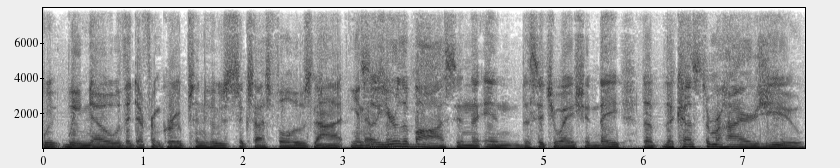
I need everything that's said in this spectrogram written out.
we, we know the different groups and who's successful, who's not. You know, so, so you're the boss in the in the situation. They the the customer hires you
